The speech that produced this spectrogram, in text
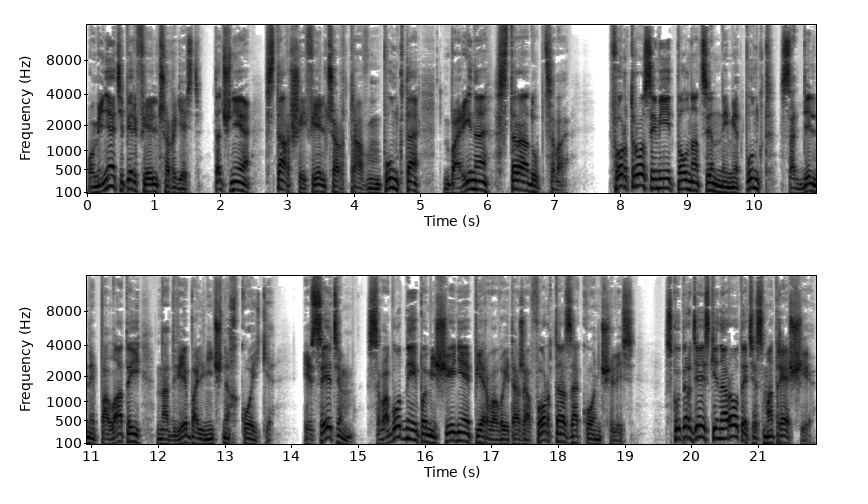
У меня теперь фельдшер есть. Точнее, старший фельдшер травмпункта Барина Стародубцева. Форт Рос имеет полноценный медпункт с отдельной палатой на две больничных койки. И с этим свободные помещения первого этажа форта закончились. Скупердяйский народ эти смотрящие.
